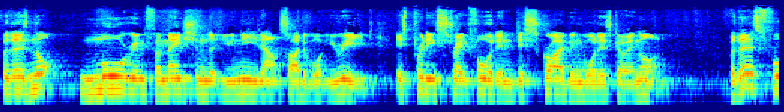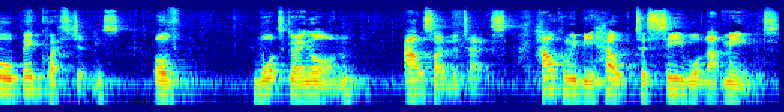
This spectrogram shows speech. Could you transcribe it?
but there's not more information that you need outside of what you read. It's pretty straightforward in describing what is going on. But there's four big questions of what's going on outside of the text. How can we be helped to see what that means?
